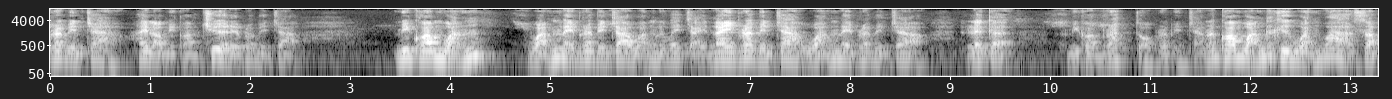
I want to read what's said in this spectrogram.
พระเป็นเจ้า ให้เรามีความเชื่อในพระเป็นเจ้า มีความหวังหวังในพระเป็นเจ้าหวังหรือไว้ใจ ในพระเป็นเจ้าหวังในพระเป็นเจ้า และก็มีความรักต่อพระเป็นเจ้านั้นความหวังก็คือหวังว่าสัก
